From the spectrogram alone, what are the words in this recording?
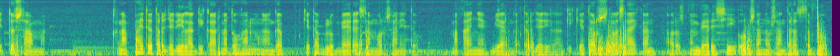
itu sama. Kenapa itu terjadi lagi? Karena Tuhan menganggap kita belum beres sama urusan itu. Makanya biar nggak terjadi lagi kita harus selesaikan, harus memberesi urusan-urusan tersebut.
